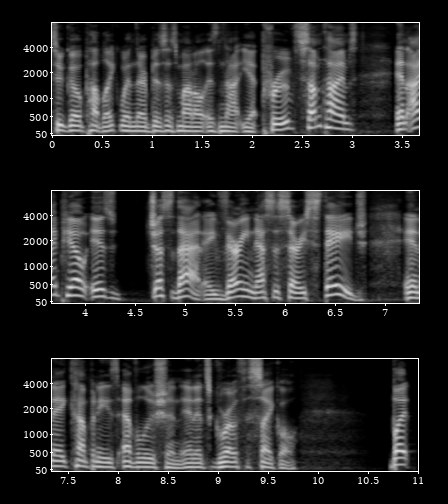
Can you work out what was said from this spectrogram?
to go public when their business model is not yet proved. Sometimes an IPO is just that, a very necessary stage in a company's evolution in its growth cycle. But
